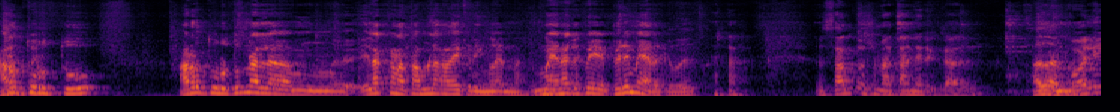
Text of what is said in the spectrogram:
அறுத்துருத்து அறுத்துருத்து நல்ல இலக்கண தமிழ கதைக்கிறீங்களே என்ன? உண்மை எனக்கு பெ- பெருமையா இருக்குது. சந்தோஷமா தான் இருக்கிறது அதுதான். மொழி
